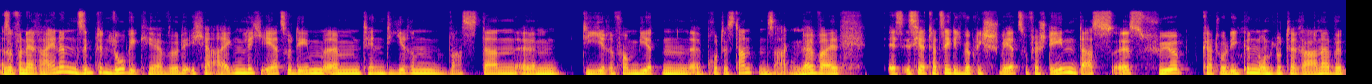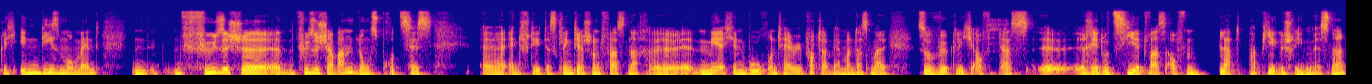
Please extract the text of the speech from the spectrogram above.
Also von der reinen, simplen Logik her würde ich ja eigentlich eher zu dem ähm, tendieren, was dann ähm, die reformierten äh, Protestanten sagen, ne? Weil es ist ja tatsächlich wirklich schwer zu verstehen, dass es für Katholiken und Lutheraner wirklich in diesem Moment ein, physische, ein physischer Wandlungsprozess äh, entsteht. Das klingt ja schon fast nach äh, Märchenbuch und Harry Potter, wenn man das mal so wirklich auf das äh, reduziert, was auf dem Blatt Papier geschrieben ist, ne?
